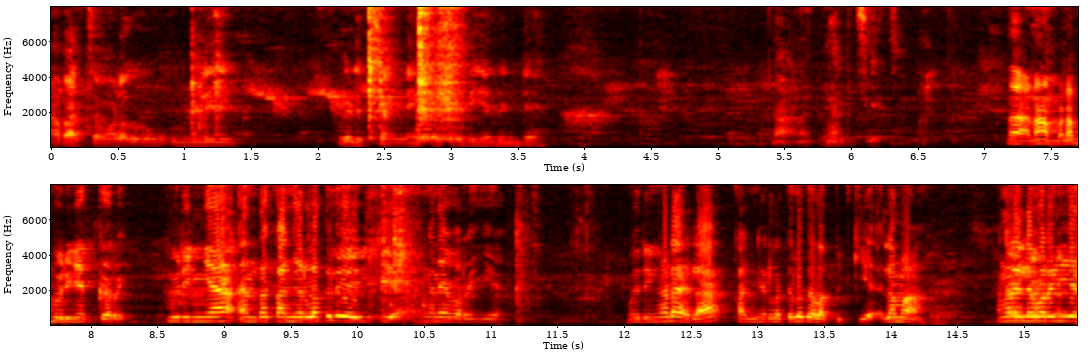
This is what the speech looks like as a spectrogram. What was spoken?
ആ പച്ചമുളകും ഉള്ളി വെളിച്ചെണ്ണയൊക്കെ കൂടിയതിന്റെ ഇതാണ് നമ്മുടെ മുരിങ്ങക്കറി. മുരിങ്ങ എന്താ കഞ്ഞിരളത്തിൽ കഴിക്കുക അങ്ങനെ പറയുക. മുരിങ്ങയുടെ ഇല കഞ്ഞിരളത്തിൽ തിളപ്പിക്കുക അല്ലമ്മ അങ്ങനെയല്ലേ പറയുക?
